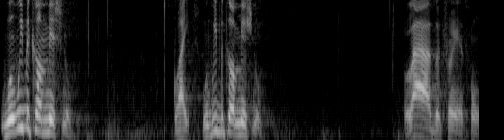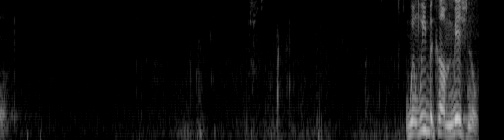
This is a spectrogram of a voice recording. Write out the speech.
when we become missional, right? When we become missional, lives are transformed. When we become missional,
